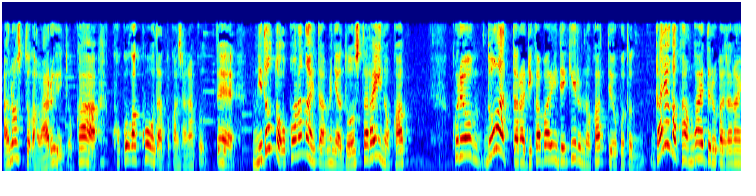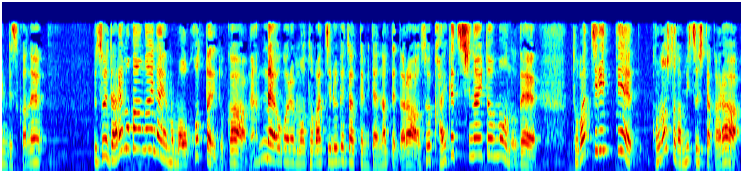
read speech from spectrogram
あの人が悪いとかここがこうだとかじゃなくって二度と起こらないためにはどうしたらいいのか？これをどうやったらリカバリーできるのかっていうこと誰が考えてるかじゃないんですかね。それ誰も考えないまま怒ったりとかなんだよこれもうとばっちり受けちゃってみたいになってたらそれ解決しないと思うのでとばっちりってこの人がミスしたから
